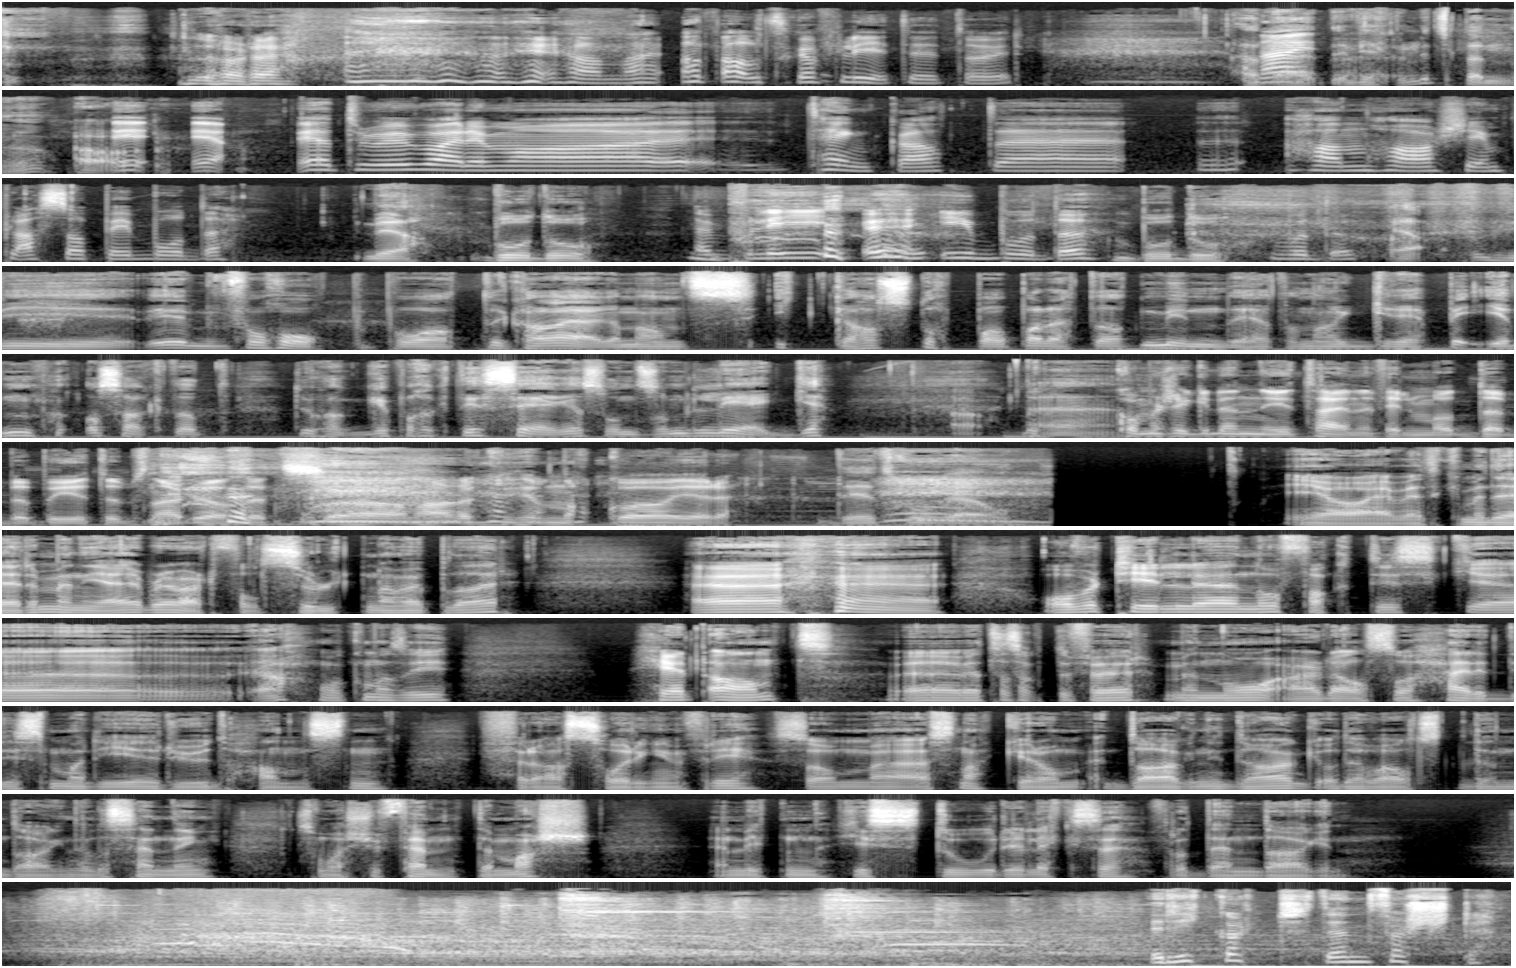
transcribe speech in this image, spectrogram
Du har det? ja, nei. At alt skal flyte utover. ja, det, det virker litt spennende. Ja. Jeg tror vi bare må tenke at uh, han har sin plass oppe i Bodø. Ja. Bodo. Bli i Bodø. Bodo. Bodø. Ja, vi, vi får håpe på at karrieren hans ikke har stoppa opp av dette, at myndighetene har grepet inn og sagt at du kan ikke praktisere sånn som lege. Det Eh, kommer sikkert en ny tegnefilm og dubbe på YouTube snart uansett, så han har nok nok å gjøre. Det tror jeg òg. Ja, jeg vet ikke med dere, men jeg ble i hvert fall sulten av å høre på det her. Eh, over til eh, noe faktisk eh, Ja, hva kan man si? Helt annet. Jeg vet jeg har sagt det før, men nå er det altså Herdis Marie Ruud Hansen fra Sorgenfri som eh, snakker om dagen i dag, og det var altså den dagen jeg hadde sending, som var 25. mars. En liten historielekse fra den dagen. Rikard den første.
